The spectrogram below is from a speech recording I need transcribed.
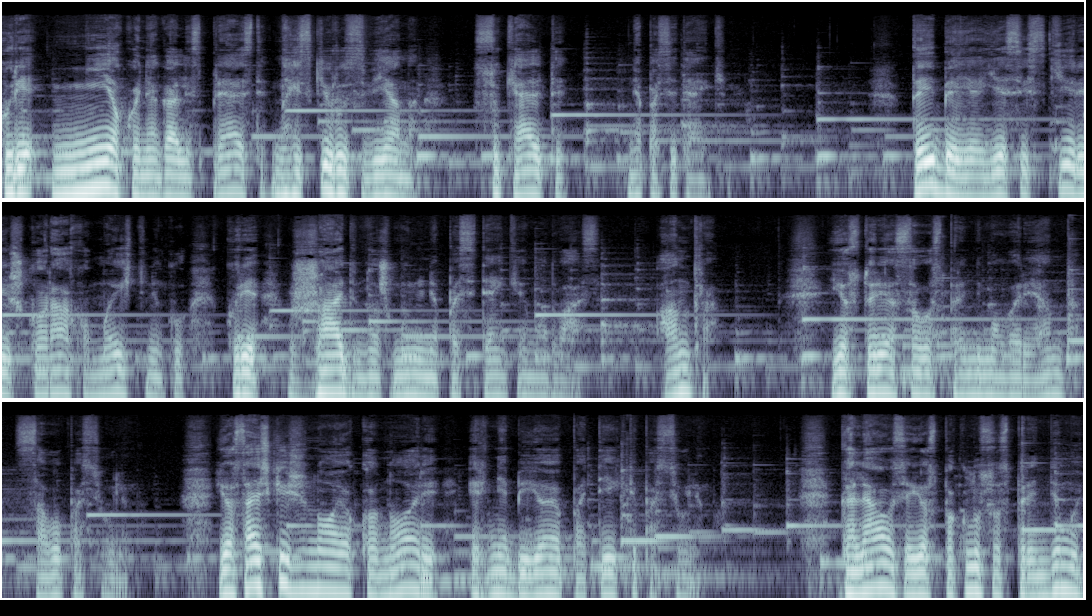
kurie nieko negali spręsti, na įskyrus vieną - sukelti nepasitenkinimą. Tai beje jis įskyrė iš Koracho maištininkų, kurie žadino žmonių nepasitenkinimo dvasę. Antra, jos turėjo savo sprendimo variantą, savo pasiūlymą. Jos aiškiai žinojo, ko nori ir nebijojo pateikti pasiūlymą. Galiausiai jos pakluso sprendimui,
